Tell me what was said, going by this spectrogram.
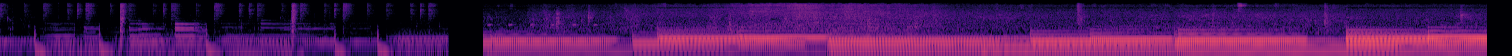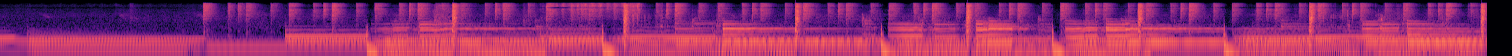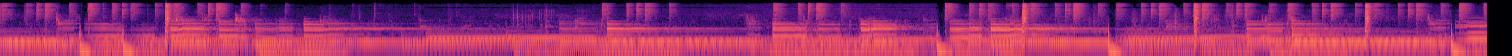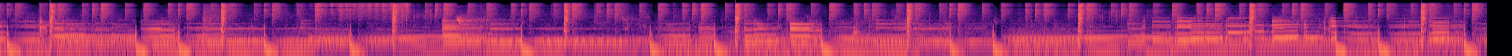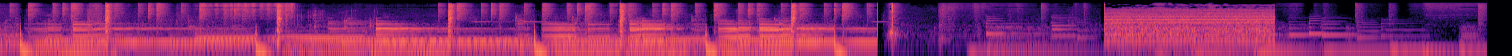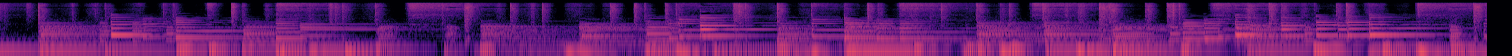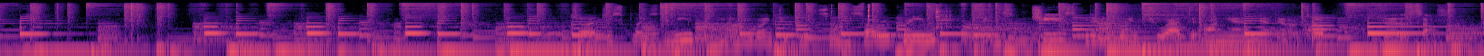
Now I'm going to put some sour cream and some cheese. Then I'm going to add the onion and then on top the salsa.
